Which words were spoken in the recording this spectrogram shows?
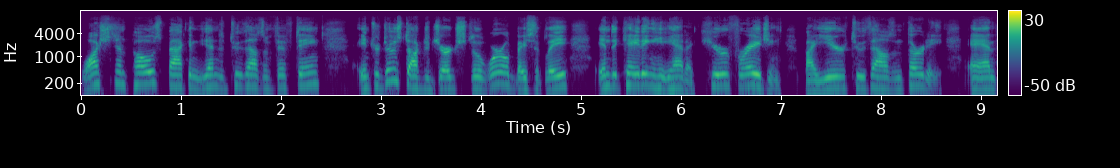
Washington Post back in the end of 2015 introduced Dr. Church to the world, basically indicating he had a cure for aging by year 2030. And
